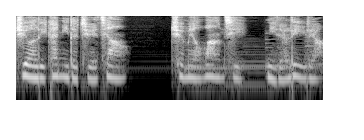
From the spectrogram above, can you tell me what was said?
只有离开你的倔强，却没有忘记你的力量。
